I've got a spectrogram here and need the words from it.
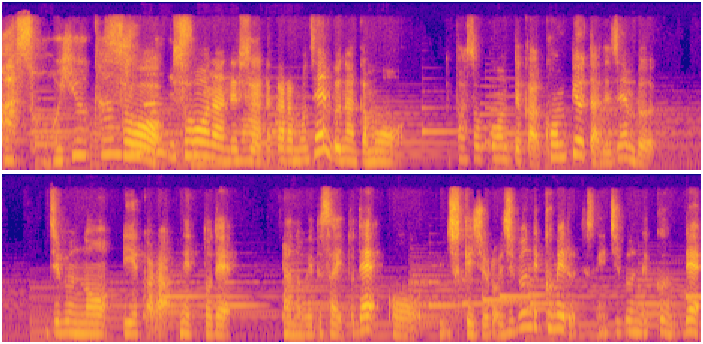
あそういう感じなんです、ね、そうそうなんですだからもう全部なんかもうパソコンっていうかコンピューターで全部自分の家からネットであのウェブサイトでこうスケジュールを自分で組めるんですね。自分で組んで。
